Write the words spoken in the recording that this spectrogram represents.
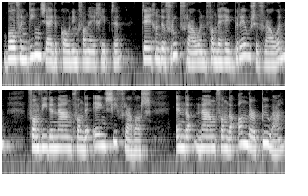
Bovendien zei de koning van Egypte tegen de vroedvrouwen van de Hebreeuwse vrouwen, van wie de naam van de een Sifra was en de naam van de ander Pua.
